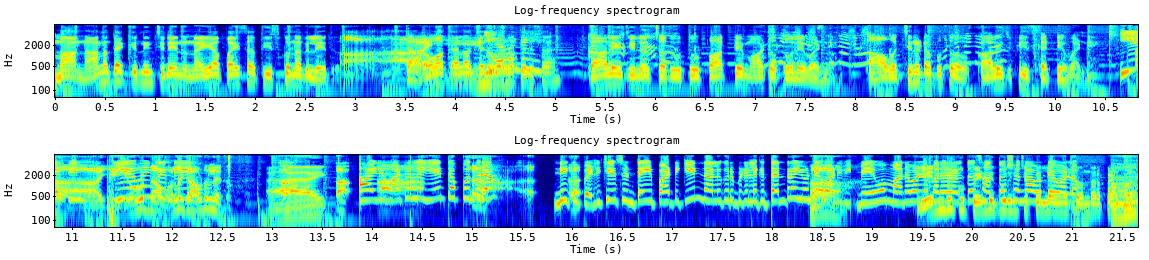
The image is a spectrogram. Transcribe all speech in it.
మా నాన్న దగ్గర నుంచి నేను నయ్యా పైసా తీసుకున్నది లేదు. ఆ, తర్వాత ఎలా చదివానో? తెలుసా? కాలేజీలో చదువుతూ పార్ట్ టైం ఆటో తోలేవాడిని. ఆ వచ్చిన డబ్బుతో కాలేజీ ఫీజు కట్టేవాడిని. ఆ, ఏంటి అయ్యో, నా వల్ల ఏమైందండి కావడం లేదు ఆయ్. ఆయన మాట మాటల్లో ఏం తప్పుందిరా? నీకు పెళ్ళి చేసుంటే ఈ పాటికి నలుగురు బిడ్డలకి తండ్రి అయి ఉండేవాడివి. మేము మనవాళ్ళు ఎందుకు మనవాళ్ళతో పెళ్ళి గురించి సంతోషంగా పిల్లల్ని ఉండేవాళ్ళం. తొందర పెడతారు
